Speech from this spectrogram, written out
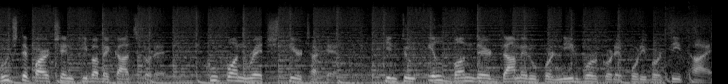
বুঝতে পারছেন কীভাবে কাজ করে। কুপন রেট স্থির থাকে। কিন্তু ইল বন্ডের দামের উপর নির্ভর করে পরিবর্তিত হয়।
